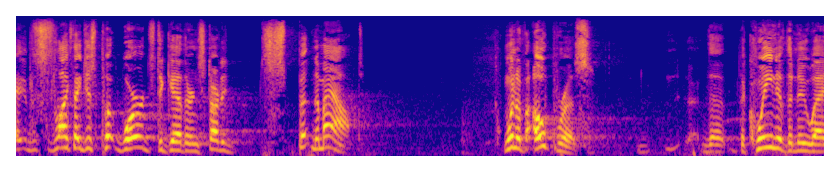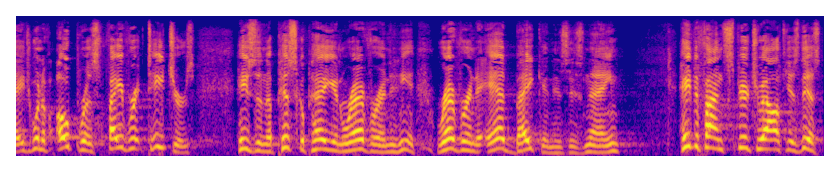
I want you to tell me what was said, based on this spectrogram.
It's like they just put words together and started spitting them out. One of Oprah's, the, the queen of the New Age, one of Oprah's favorite teachers, he's an Episcopalian reverend, and he, Reverend Ed Bacon is his name. He defines spirituality as this.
